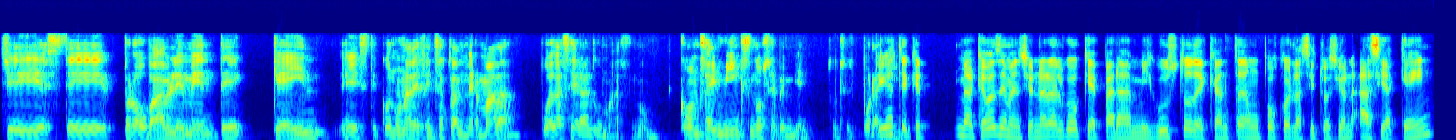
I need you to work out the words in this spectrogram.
Sí, este, probablemente Kane, este, con una defensa tan mermada, pueda hacer algo más, ¿no? Conza y Minx no se ven bien, entonces por ahí... Fíjate que me acabas de mencionar algo que para mi gusto decanta un poco la situación hacia Kane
